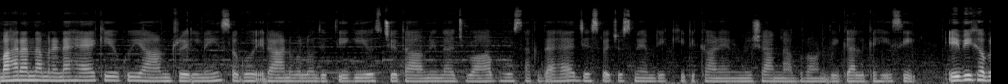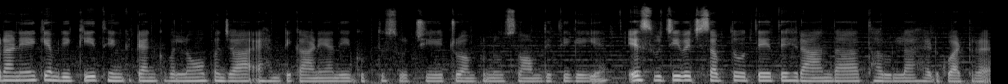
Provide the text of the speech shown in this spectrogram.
ਮਾਹਰਾਂ ਦਾ ਮੰਨਣਾ ਹੈ ਕਿ ਇਹ ਕੋਈ ਆਮ ਡਰਿਲ ਨਹੀਂ, ਸਗੋਂ ਈਰਾਨ ਵੱਲੋਂ ਦਿੱਤੀ ਗਈ ਉਸ ਚੇਤਾਵਨੀ ਦਾ ਜਵਾਬ ਹੋ ਸਕਦਾ ਹੈ, ਜਿਸ ਵਿੱਚ ਉਸਨੇ ਅਮਰੀਕੀ ਟਿਕਾਣਿਆਂ ਨੂੰ ਨਿਸ਼ਾਨਾ ਬਣਾਉਣ ਦੀ ਗੱਲ ਕਹੀ ਸੀ। ਇਹ ਵੀ ਖਬਰਾਂ ਨੇ ਕਿ ਅਮਰੀਕੀ ਥਿੰਕ ਟੈਂਕ ਵੱਲੋਂ 50 ਅਹਿਮ ਟਿਕਾਣਿਆਂ ਦੀ ਗੁਪਤ ਸੂਚੀ ਟਰੰਪ ਨੂੰ ਸੌਂਪ ਦਿੱਤੀ ਗਈ ਹੈ। ਇਸ ਸੂਚੀ ਵਿੱਚ ਸਭ ਤੋਂ ਉੱਤੇ ਤਹਿਰਾਨ ਦਾ ਥਰੁੱਲਾ ਹੈੱਡਕੁਆਟਰ ਹੈ,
